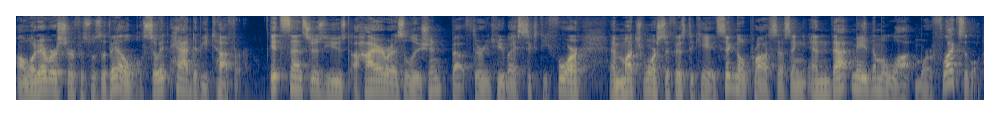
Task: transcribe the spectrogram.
on whatever surface was available, so it had to be tougher. Its sensors used a higher resolution, about 32 by 64, and much more sophisticated signal processing, and that made them a lot more flexible.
